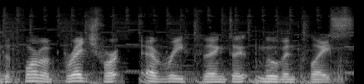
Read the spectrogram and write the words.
Have to form a bridge for everything to move in place.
